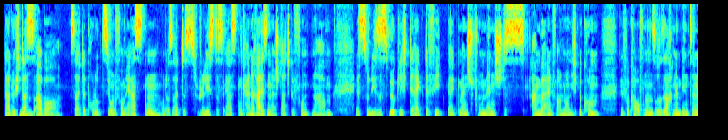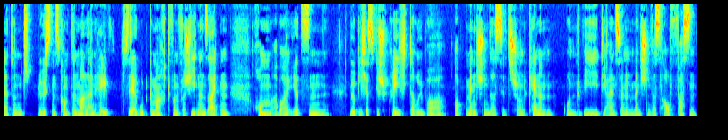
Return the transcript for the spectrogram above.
Dadurch, mhm. dass aber seit der Produktion vom ersten oder seit des Release des ersten keine Reisen mehr stattgefunden haben, ist so dieses wirklich direkte Feedback Mensch von Mensch, das haben wir einfach noch nicht bekommen. Wir verkaufen unsere Sachen im Internet und höchstens kommt dann mal ein Hey, sehr gut gemacht von verschiedenen Seiten rum, aber jetzt ein wirkliches Gespräch darüber, ob Menschen das jetzt schon kennen und wie die einzelnen Menschen das auffassen,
